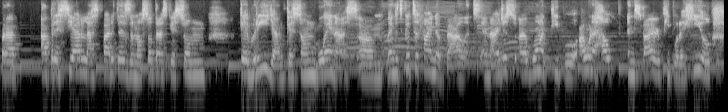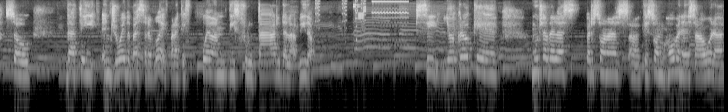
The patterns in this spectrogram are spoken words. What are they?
para apreciar las partes de nosotras que son que brillan, que son buenas. Um, and it's good to find a balance. And I just I want people, I want to help inspire people to heal so that they enjoy the best out of life, para que puedan disfrutar de la vida. Sí, yo creo que muchas de las personas uh, que son jóvenes ahora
